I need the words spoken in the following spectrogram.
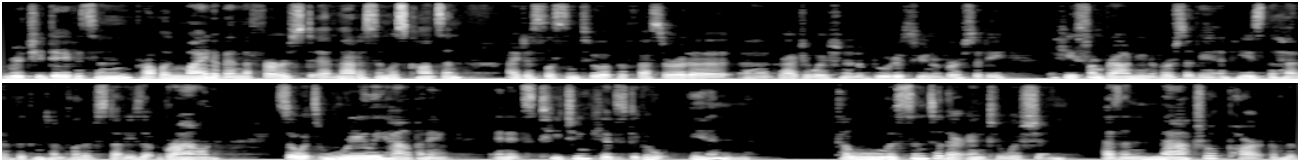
Richie Davidson probably might have been the first at Madison, Wisconsin. I just listened to a professor at a, a graduation at a Buddhist university. He's from Brown University, and he's the head of the contemplative studies at Brown. So it's really happening, and it's teaching kids to go in, to listen to their intuition as a natural part of the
